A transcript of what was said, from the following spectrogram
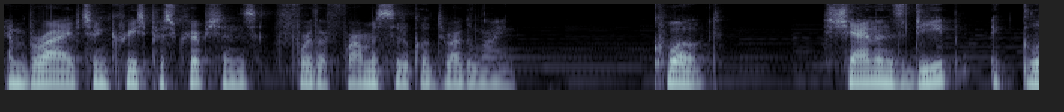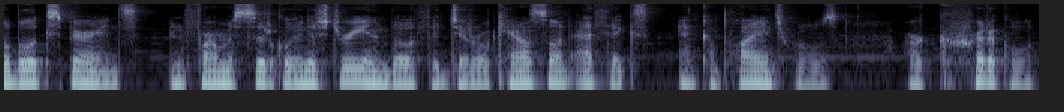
and bribes to increase prescriptions for their pharmaceutical drug line. Quote Shannon's deep global experience in pharmaceutical industry in both the general counsel and ethics and compliance roles are critical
